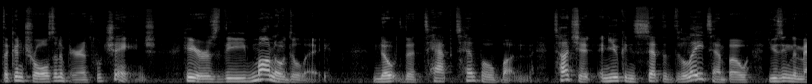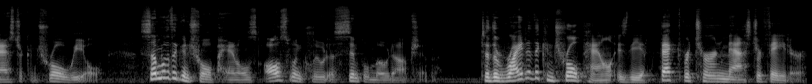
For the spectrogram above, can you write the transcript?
the controls and appearance will change. Here's the mono delay. Note the tap tempo button. Touch it and you can set the delay tempo using the master control wheel. Some of the control panels also include a simple mode option. To the right of the control panel is the Effect Return Master Fader.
